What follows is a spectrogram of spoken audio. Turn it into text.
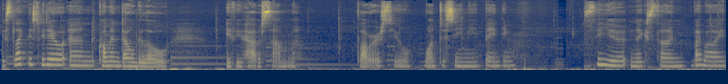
please like this video and comment down below if you have some flowers you want to see me painting. See you next time. Bye bye.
